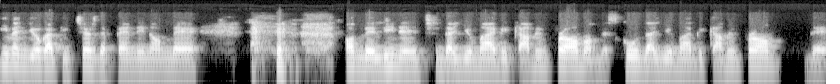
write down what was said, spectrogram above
Even yoga teachers depending on the on the lineage that you might be coming from on the school that you might be coming from the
